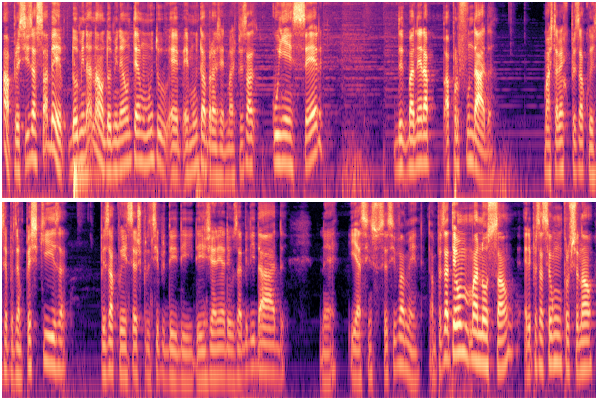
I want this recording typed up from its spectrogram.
ah, precisa saber. Dominar não, dominar é um termo muito, é, é muito abrangente, mas precisa conhecer de maneira aprofundada. Mas também precisa conhecer, por exemplo, pesquisa, precisa conhecer os princípios de, de, de engenharia de usabilidade, né? E assim sucessivamente. Então precisa ter uma noção, ele precisa ser um profissional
